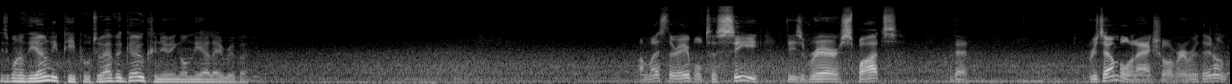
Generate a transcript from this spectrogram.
is one of the only people to ever go canoeing on the LA River. Unless they're able to see these rare spots that resemble an actual river, they don't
